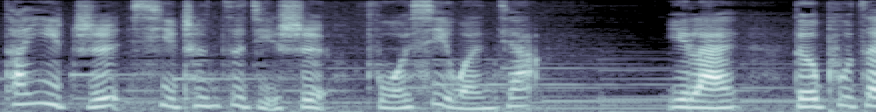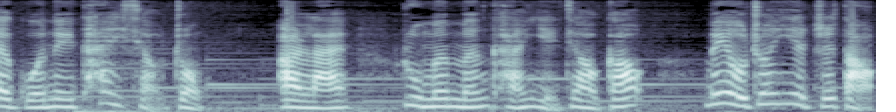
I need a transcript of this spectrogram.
他一直戏称自己是佛系玩家，一来。德扑在国内太小众，二来入门门槛也较高，没有专业指导，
